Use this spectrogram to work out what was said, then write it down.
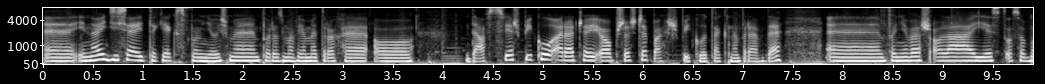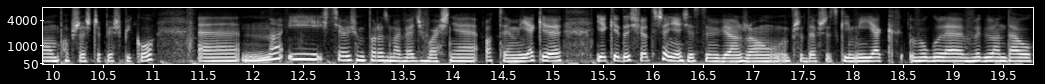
E, No i dzisiaj, tak jak wspomniałyśmy, porozmawiamy trochę o dawstwie szpiku, a raczej o przeszczepach szpiku tak naprawdę, e, ponieważ Ola jest osobą po przeszczepie szpiku. E, no i chciałyśmy porozmawiać właśnie o tym, jakie, jakie doświadczenia się z tym wiążą przede wszystkim i jak w ogóle wyglądał,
